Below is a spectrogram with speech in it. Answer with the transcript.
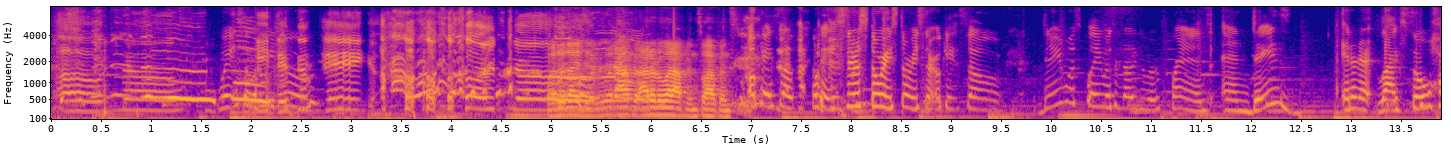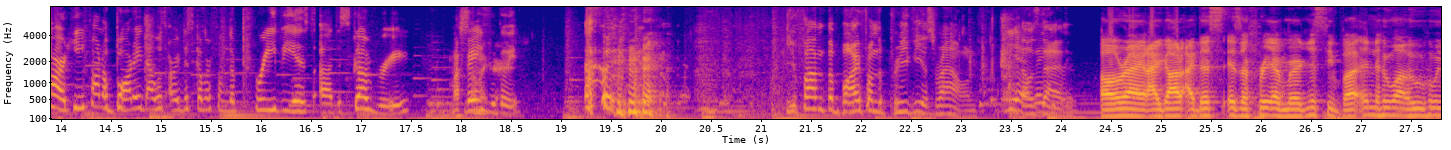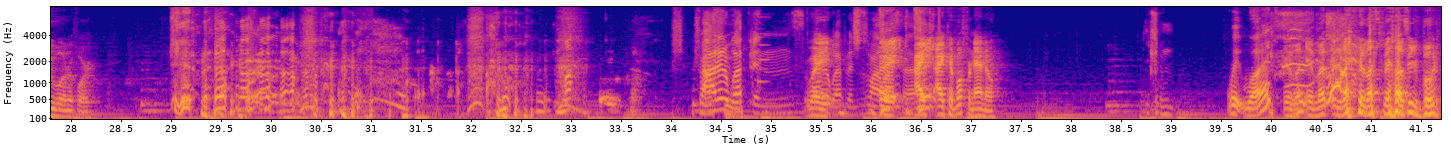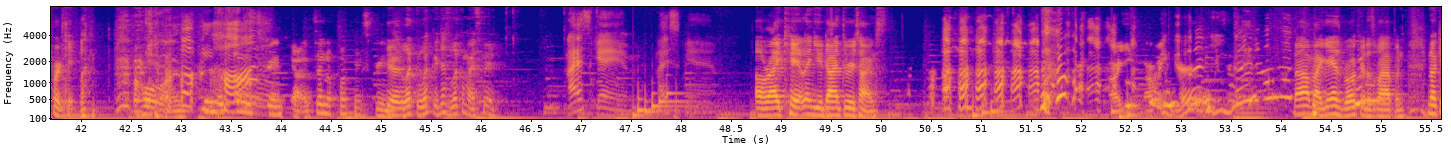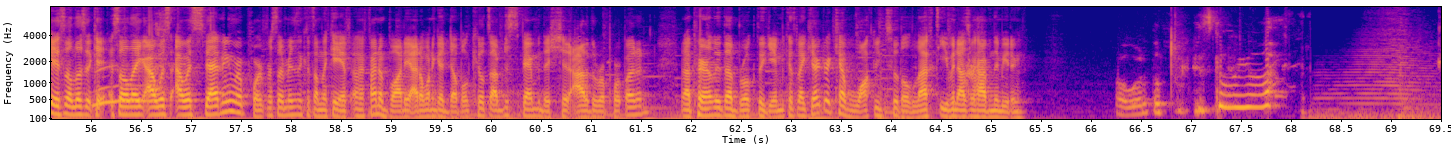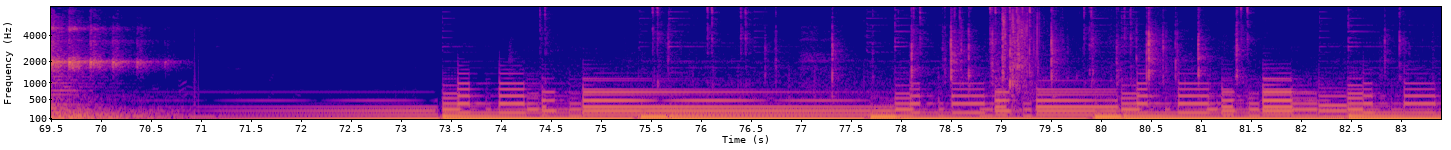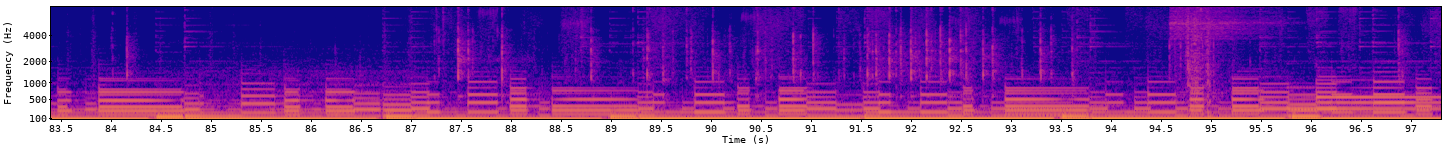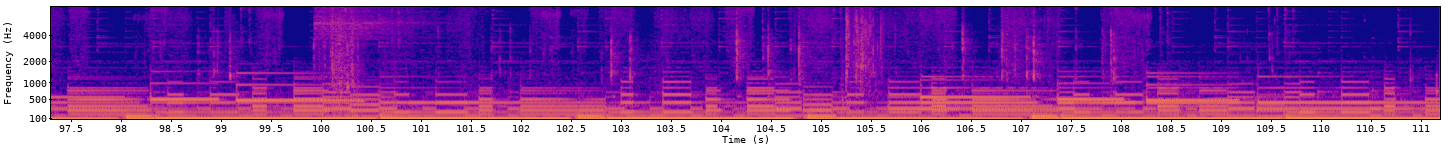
Oh no! Wait, so what He did the thing! Oh no! What did I do? What happened? I don't know what happens. What happens? Okay, so okay, so story, story, story. Okay, so Dane was playing with another group of friends, and Dane's internet lagged so hard he found a body that was already discovered from the previous uh, discovery. Basically, hurt. You found the buy from the previous round. yeah. That was basically. dead. All right, I got. I, this is a free emergency button. Who wa- who who we voted for? I did weapons. I Wait, did weapons. That's I Wait, like. I, I can vote for Nano. You can- Wait, what? It, let, it, let, it, let, us let's me vote for Caitlyn. Hold on. Huh? Send a screenshot. Send a fucking screenshot. Here, look, look, just look at my screen. Nice game. Nice game. All right, Caitlyn, you died three times. Are you? Are we good? You good? No, my game's broken. That's what happened. Okay, so listen. Okay, so like I was I was spamming report for some reason because I'm like, okay, if, if I find a body, I don't want to get double killed, so I'm just spamming the shit out of the report button. And apparently that broke the game because my character kept walking to the left even as we're having the meeting. Oh, what the fuck is going on?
